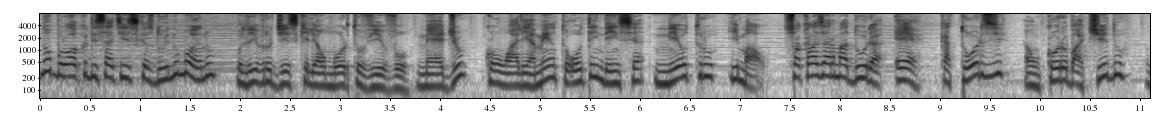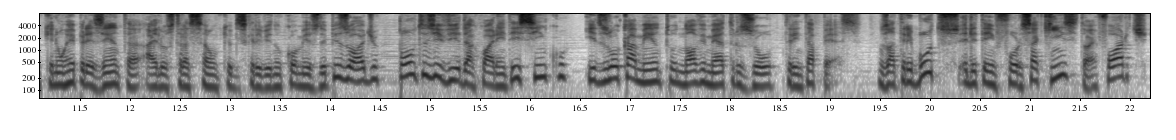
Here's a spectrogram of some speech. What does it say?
No bloco de estatísticas do inumano, o livro diz que ele é um morto-vivo médio, com alinhamento ou tendência neutro e mal. Sua classe armadura é 14, é um couro batido, o que não representa a ilustração que eu descrevi no começo do episódio. Pontos de vida 45 e deslocamento 9 metros ou 30 pés. Nos atributos, ele tem força 15, então é forte,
